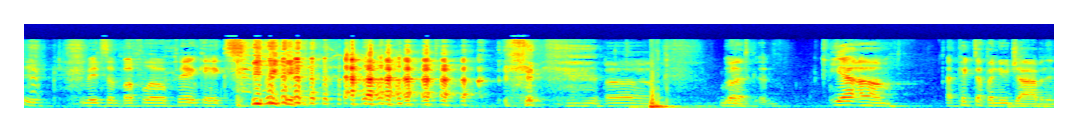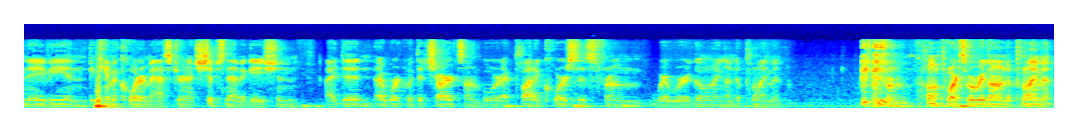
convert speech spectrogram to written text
You Made some buffalo pancakes. Uh, but yeah, um, I picked up a new job in the Navy and became a quartermaster and at ship's navigation. I did. I worked with the charts on board. I plotted courses from where we were going on deployment, from home ports where we are going on deployment.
